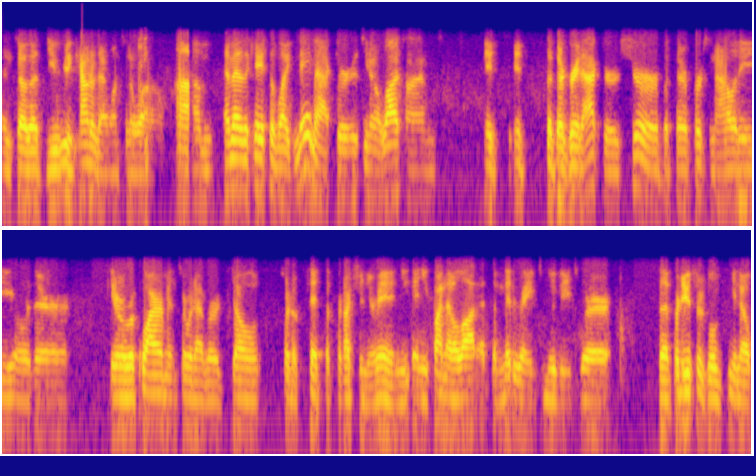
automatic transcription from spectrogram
and so that you encounter that once in a while. Um, and then in the case of like name actors, you know, a lot of times it's it's that they're great actors, sure, but their personality or their you know requirements or whatever don't sort of fit the production you're in, and you, and you find that a lot at the mid-range movies where the producers will you know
